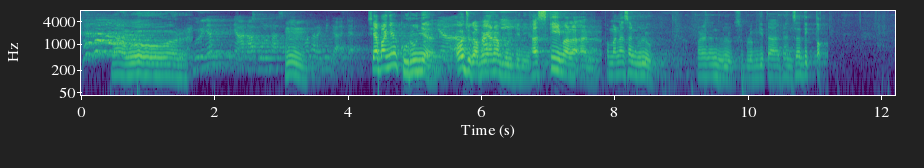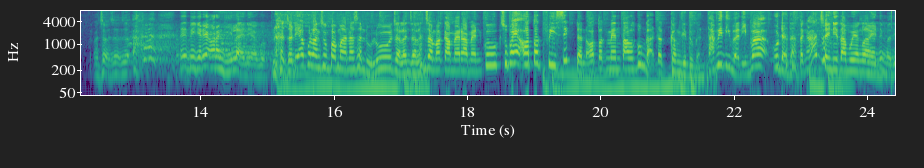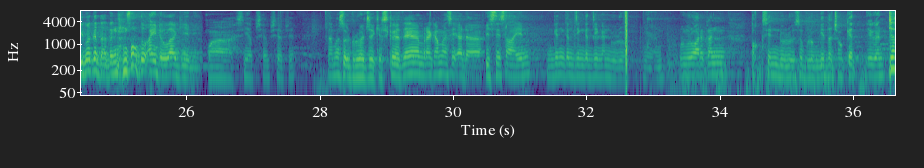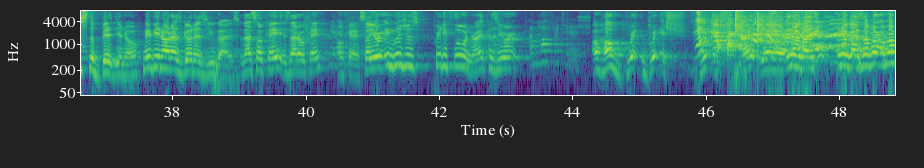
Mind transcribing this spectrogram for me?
Ngawur. Gurunya punya anak bulu husky, Hmm. cuma hari ini nggak ada. Siapanya? Gurunya. Oh juga punya anak bulu gini. Husky malahan. Pemanasan dulu. Pemanasan dulu sebelum kita dansa TikTok. Ojo, ojo, ojo. Eh, pikirnya orang gila ini aku. Nah, jadi aku langsung pemanasan dulu, jalan-jalan sama kameramenku supaya otot fisik dan otot mentalku nggak tegang gitu kan. Tapi tiba-tiba udah dateng aja ini tamu yang Nah, lain. tiba-tiba kedatangan satu idol lagi nih. Wah, siap, siap, siap, siap. Kita masuk dulu aja guys. Kelihatannya mereka masih ada bisnis lain. Mungkin kencing-kencingan dulu, ya kan? Mengeluarkan toksin dulu sebelum kita joget, ya kan? Just a bit, you know. Maybe not as good as you guys. That's okay? Is that okay? Okay. So your English is pretty fluent, right? Because you're I'm half British. oh half Brit British, British, right? Yeah, yeah. You know guys, you know guys. Apa apa?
